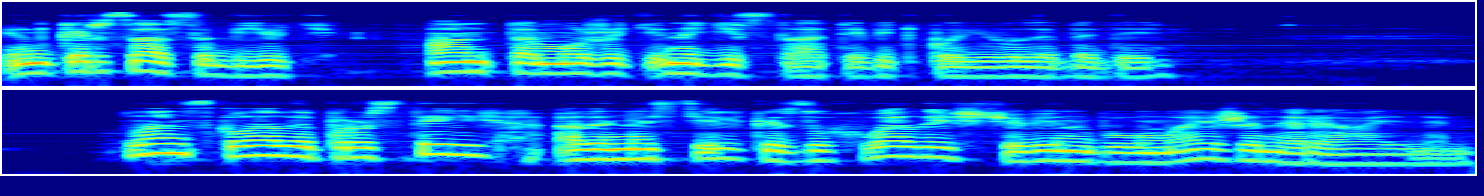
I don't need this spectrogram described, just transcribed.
Юнкерса соб'ють. Анта можуть і не дістати, відповів Лебедин. План склали простий, але настільки зухвалий, що він був майже нереальним.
